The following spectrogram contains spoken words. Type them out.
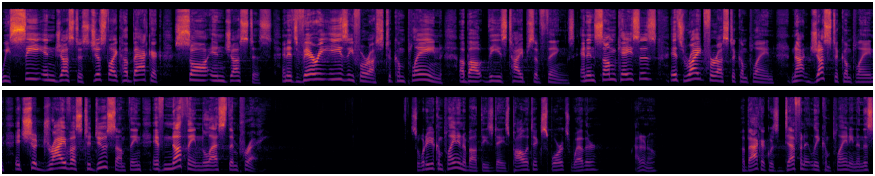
We see injustice just like Habakkuk saw injustice. And it's very easy for us to complain about these types of things. And in some cases, it's right for us to complain. Not just to complain, it should drive us to do something, if nothing less than pray. So, what are you complaining about these days? Politics, sports, weather? I don't know. Habakkuk was definitely complaining, and, this,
